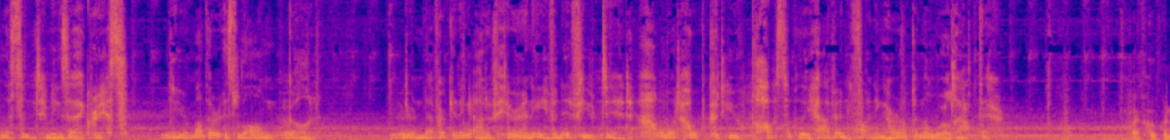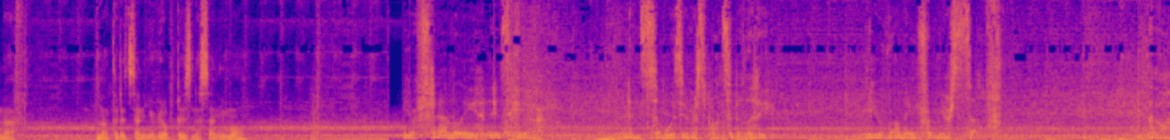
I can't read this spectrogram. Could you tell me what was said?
Listen to me, Zagreus. Your mother is long gone. You're never getting out of here, and even if you did, what hope could you possibly have in finding her up in the world out there? I've hope enough. Not that it's any of your business anymore. Your family is here, and so is your responsibility. You're running from yourself. Though,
